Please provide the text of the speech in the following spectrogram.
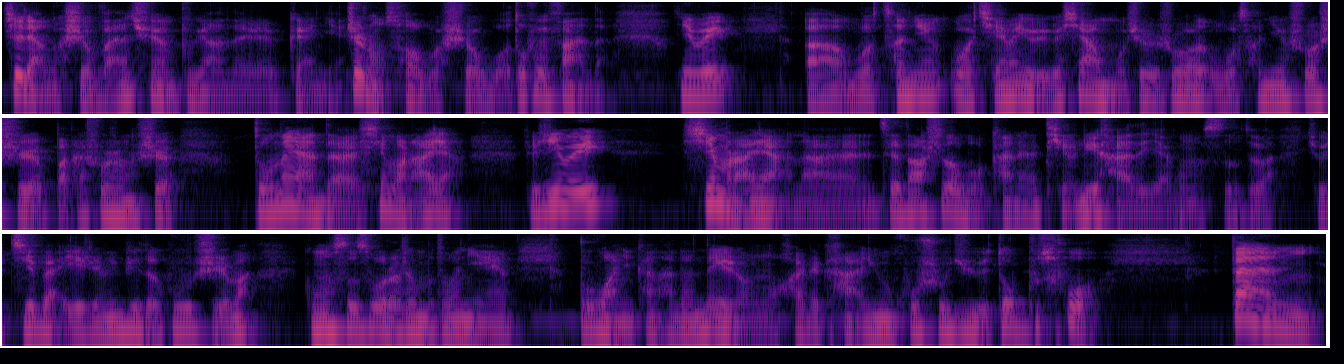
这两个是完全不一样的概念。这种错误是我都会犯的，因为呃，我曾经我前面有一个项目，就是说我曾经说是把它说成是东南亚的喜马拉雅，就因为喜马拉雅呢，在当时的我看来挺厉害的一家公司，对吧？就几百亿人民币的估值嘛，公司做了这么多年，不管你看它的内容还是看用户数据都不错。但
